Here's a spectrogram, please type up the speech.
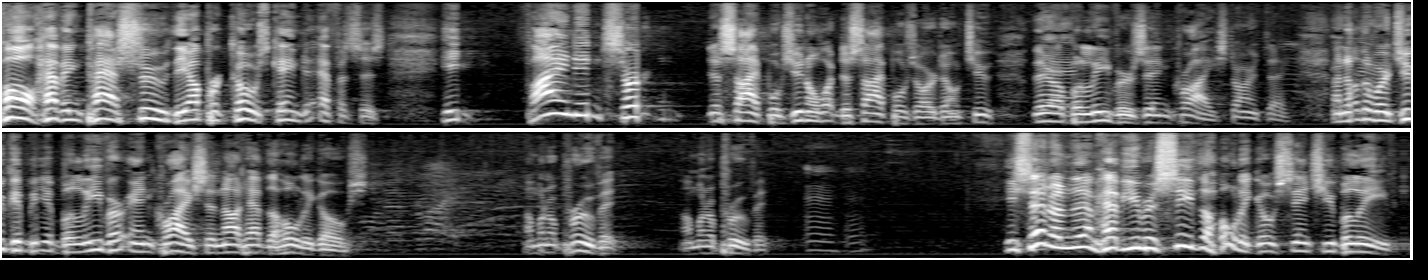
Paul, having passed through the upper coast, came to Ephesus. He, finding certain disciples, you know what disciples are, don't you? They are believers in Christ, aren't they? In other words, you can be a believer in Christ and not have the Holy Ghost. I'm going to prove it. I'm going to prove it. He said unto them, Have you received the Holy Ghost since you believed?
